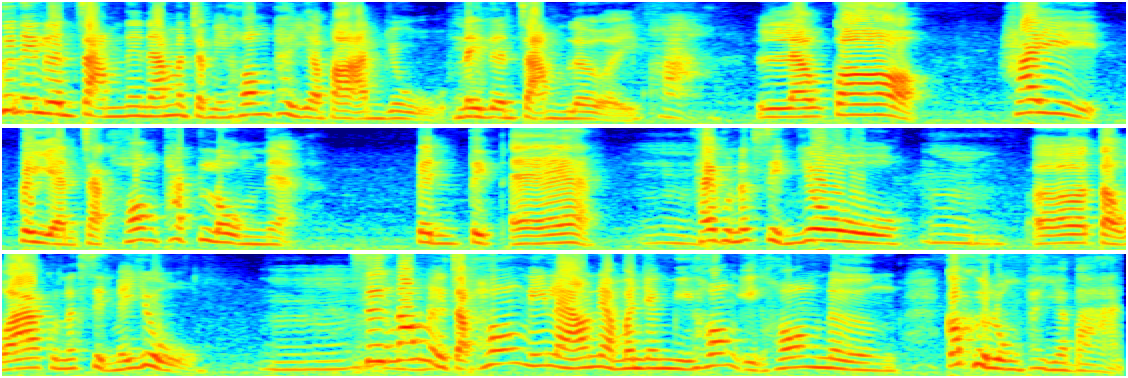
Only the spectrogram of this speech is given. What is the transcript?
คือในเรือนจำเนี่ยนะ มันจะมีห้องพยาบาลอยู่ในเรือนจำเลยค่ะ แล้วก็ให้เปลี่ยนจากห้องพัดลมเนี่ย เป็นติดแอร์อืม ให้คุณทักษิณอยู่อืมเออ แต่ว่าคุณทักษิณไม่อยู่อืมซึ่งนอกเหนือจากห้องนี้แล้วเนี่ยมันยังมีห้องอีกห้องหนึ่งก็คือโรงพยาบาล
